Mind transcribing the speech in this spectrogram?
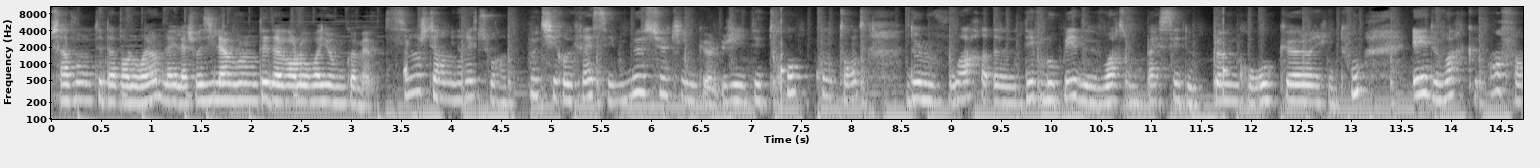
sa volonté d'avoir le royaume. Là, il a choisi la volonté d'avoir le royaume quand même. Sinon, je terminerai sur un petit regret, c'est Monsieur Kingle. J'ai été trop contente de le voir euh, développer, de voir son passé de punk, rocker et tout, et de voir que enfin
